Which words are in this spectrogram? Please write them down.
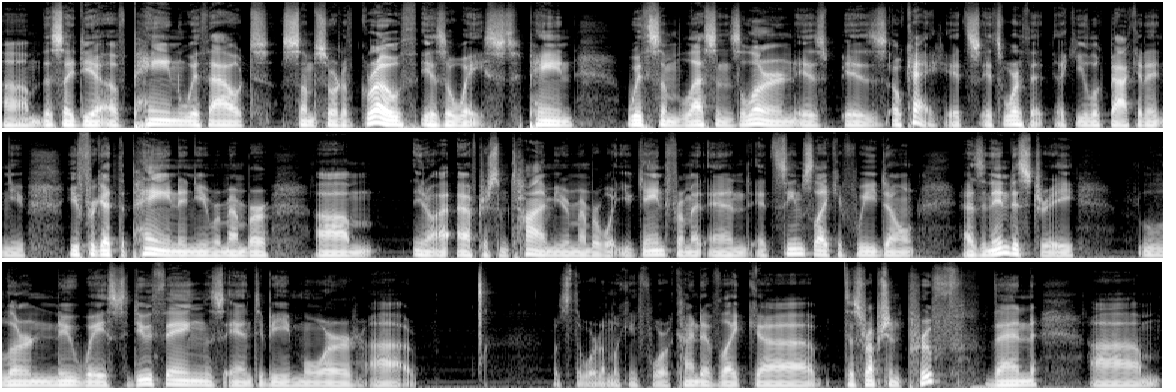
um, this idea of pain without some sort of growth is a waste. Pain with some lessons learned is is okay. It's it's worth it. Like you look back at it and you you forget the pain and you remember. Um, you know, after some time, you remember what you gained from it, and it seems like if we don't, as an industry, learn new ways to do things and to be more uh, what's the word I'm looking for? Kind of like uh, disruption proof, then um,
